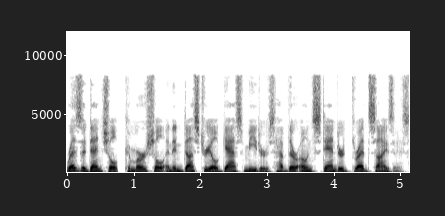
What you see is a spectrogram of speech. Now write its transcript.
Residential, commercial and industrial gas meters have their own standard thread sizes.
